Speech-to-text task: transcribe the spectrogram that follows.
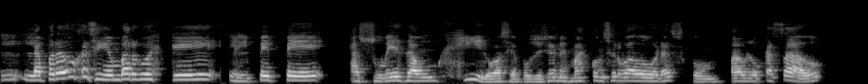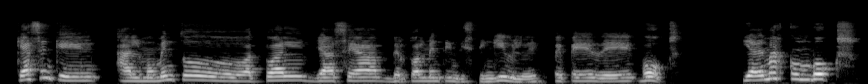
La paradoja, sin embargo, es que el PP a su vez da un giro hacia posiciones más conservadoras con Pablo Casado, que hacen que al momento actual ya sea virtualmente indistinguible PP de Vox. Y además con Vox,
